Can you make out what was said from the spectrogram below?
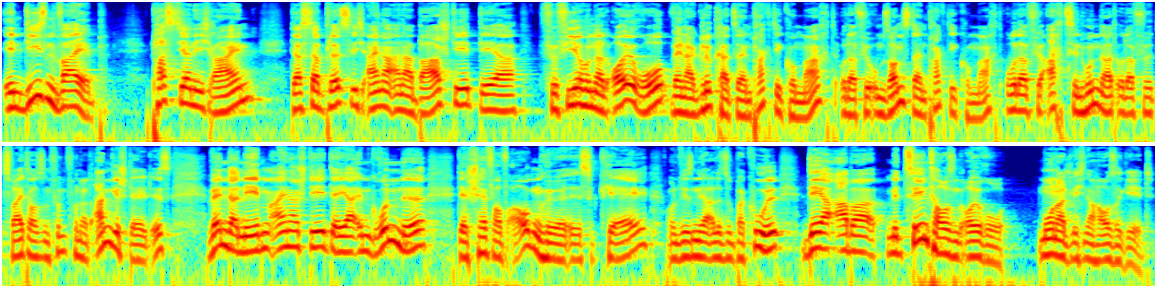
in diesen Vibe passt ja nicht rein, dass da plötzlich einer an einer Bar steht, der für 400 Euro, wenn er Glück hat, sein Praktikum macht oder für umsonst ein Praktikum macht oder für 1800 oder für 2500 angestellt ist, wenn daneben einer steht, der ja im Grunde der Chef auf Augenhöhe ist, okay, und wir sind ja alle super cool, der aber mit 10.000 Euro monatlich nach Hause geht.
